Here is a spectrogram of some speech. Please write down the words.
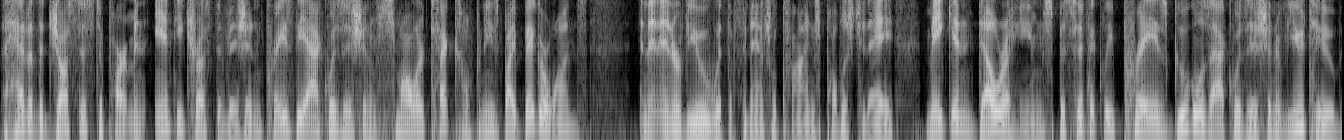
The head of the Justice Department Antitrust Division praised the acquisition of smaller tech companies by bigger ones. In an interview with the Financial Times published today, Makan Delrahim specifically praised Google's acquisition of YouTube.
